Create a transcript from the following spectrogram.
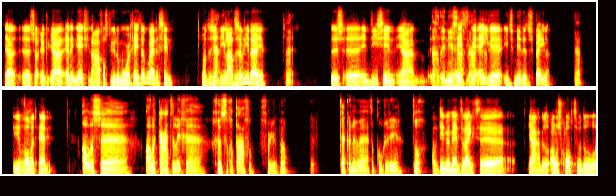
Ja, uh, zo, ik, ja Adam Yates in de aanval sturen morgen heeft ook weinig zin. Want er zit, ja. die laten ze ook niet rijden. Nee. Dus uh, in die zin, ja, gaat Indië heeft hij weer iets minder te spelen. Ja. In ieder geval met hem. Alles, uh, alle kaarten liggen gunstig op tafel voor Jumbo. Daar kunnen we het op concluderen, toch? Op dit moment lijkt, uh, ja, ik bedoel, alles klopt. Ik bedoel,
